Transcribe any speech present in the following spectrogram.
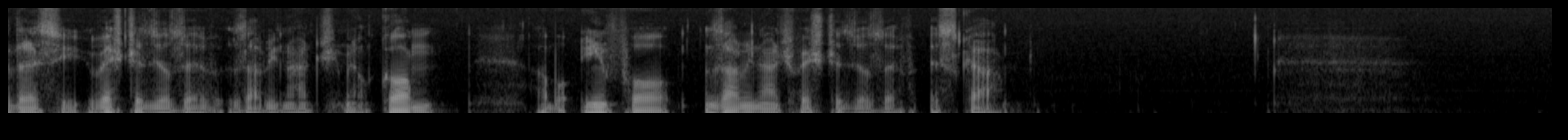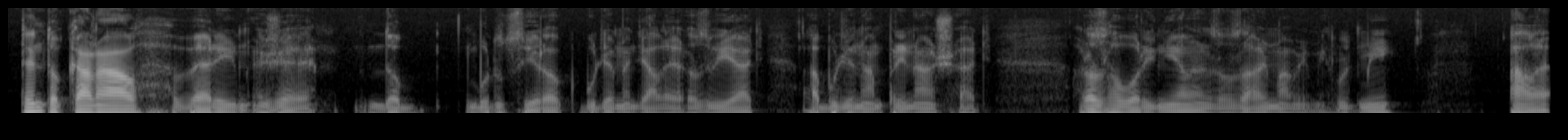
adresy veštecjozef.gmail.com alebo info zavináč veštecjozef.sk Tento kanál verím, že do budúci rok budeme ďalej rozvíjať a bude nám prinášať rozhovory nielen so zaujímavými ľuďmi, ale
